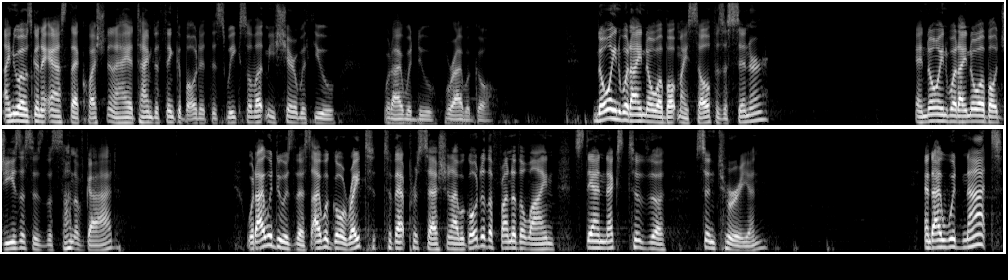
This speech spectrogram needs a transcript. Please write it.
I knew I was going to ask that question, and I had time to think about it this week, so let me share with you what I would do, where I would go knowing what I know about myself as a sinner, and knowing what I know about Jesus as the Son of God, what I would do is this I would go right to that procession, I would go to the front of the line, stand next to the centurion, and I would not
